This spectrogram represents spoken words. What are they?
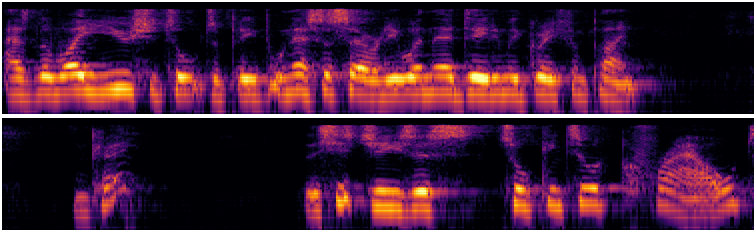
as the way you should talk to people necessarily when they're dealing with grief and pain. Okay? This is Jesus talking to a crowd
